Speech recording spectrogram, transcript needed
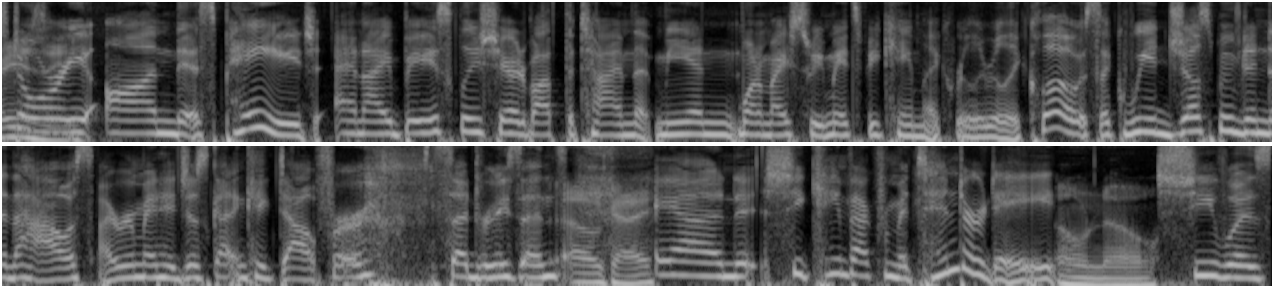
story on this page. And I basically shared about the time that me and one of my suite mates became like really, really close. Like we had just moved into the house. My roommate had just gotten kicked out for said reasons. Okay. And she came back from a Tinder date. oh no. She was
